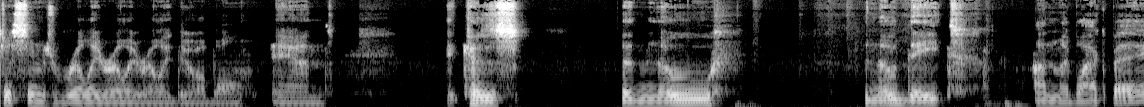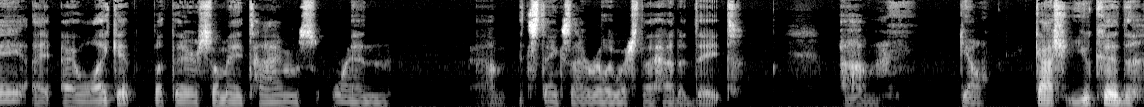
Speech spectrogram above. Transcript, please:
just seems really, really, really doable, and because the no the no date on my Black Bay, I I like it, but there are so many times when um, it stinks, and I really wish that I had a date. Um, you know, gosh, you could,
